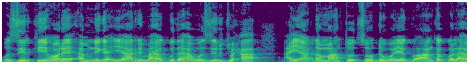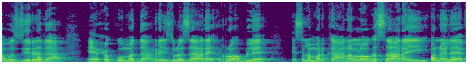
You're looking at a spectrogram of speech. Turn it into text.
wasiirkii hore amniga iyo arrimaha gudaha wasiir juxa ayaa dhammaantood soo dhoweeyay go'aanka golaha wasiirada ee xukuumadda ra'iisul wasaare roble islamarkaana looga saaray onelef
